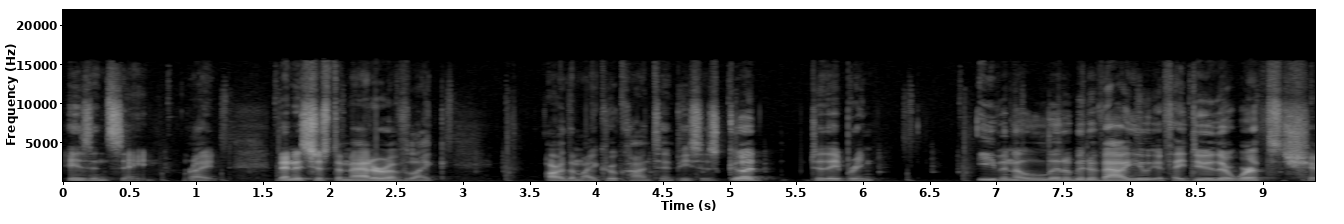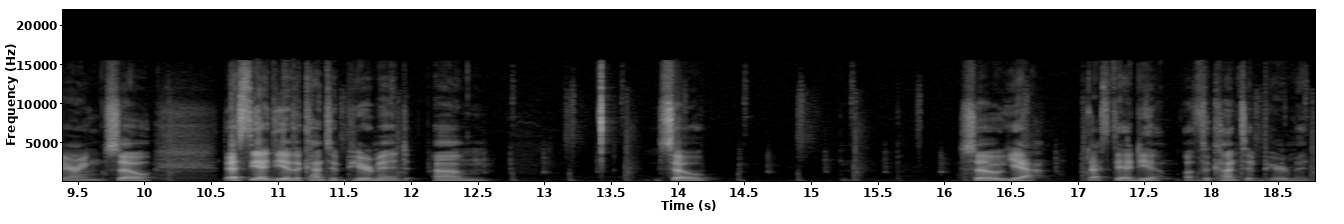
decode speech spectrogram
is insane, right? Then it's just a matter of like are the micro content pieces good? Do they bring even a little bit of value? If they do, they're worth sharing. So that's the idea of the content pyramid. Um, so so yeah, that's the idea of the content pyramid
